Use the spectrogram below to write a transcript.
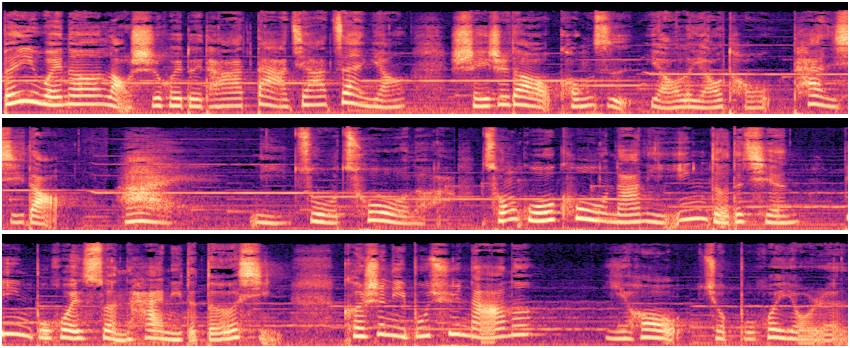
本以为呢老师会对他大加赞扬，谁知道孔子摇了摇头，叹息道：“唉，你做错了啊！从国库拿你应得的钱，并不会损害你的德行，可是你不去拿呢，以后就不会有人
